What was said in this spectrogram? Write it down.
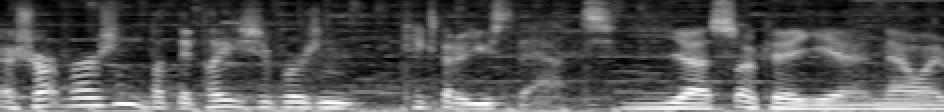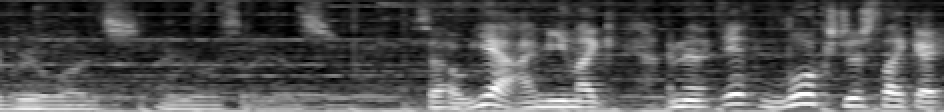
uh, Sharp version, but the PlayStation version takes better use of that. yes. Okay, yeah. Now I realize. I realize that. Yes. So yeah, I mean like I mean it looks just like a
